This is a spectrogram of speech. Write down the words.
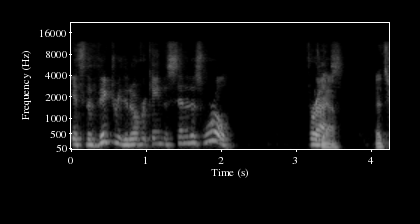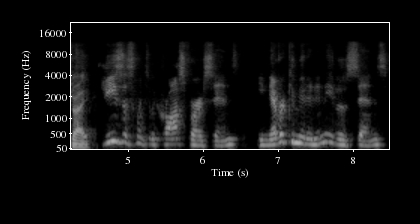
it's the victory that overcame the sin of this world for Yeah. us. that's right Jesus went to the cross for our sins. He never committed any of those sins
